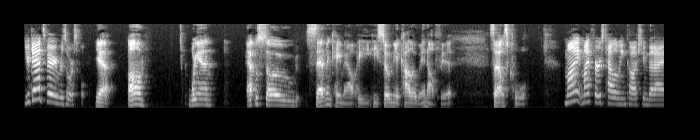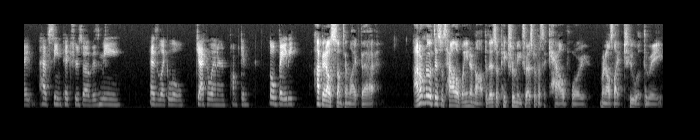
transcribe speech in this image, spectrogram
Your dad's very resourceful. Yeah. Um when episode seven came out, he he sewed me a Kylo Ren outfit. So that was cool. My my first Halloween costume that I have seen pictures of is me as like a little jack o' lantern pumpkin, little baby. I bet I was something like that. I don't know if this was Halloween or not, but there's a picture of me dressed up as a cowboy when I was like two or three,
